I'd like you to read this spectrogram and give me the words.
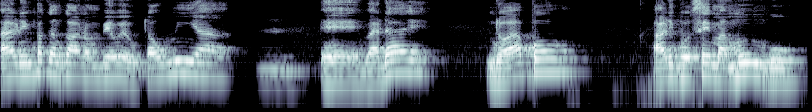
hali mpaka nikawa namwambia wewe utaumia. Mm. E, baadaye ndo hapo aliposema Mungu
